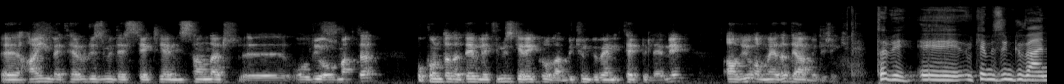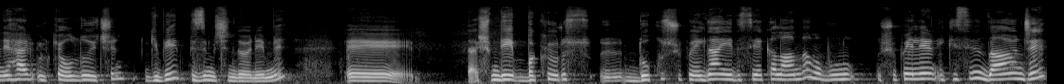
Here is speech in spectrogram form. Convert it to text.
e, hain ve terörizmi destekleyen insanlar e, oluyor olmakta. Bu konuda da devletimiz gerekli olan bütün güvenlik tedbirlerini alıyor, almaya da devam edecek. Tabii e, ülkemizin güvenliği her ülke olduğu için gibi bizim için de önemli. E, ya şimdi bakıyoruz 9 şüpheliden 7'si yakalandı ama bunu şüphelilerin ikisinin daha önce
